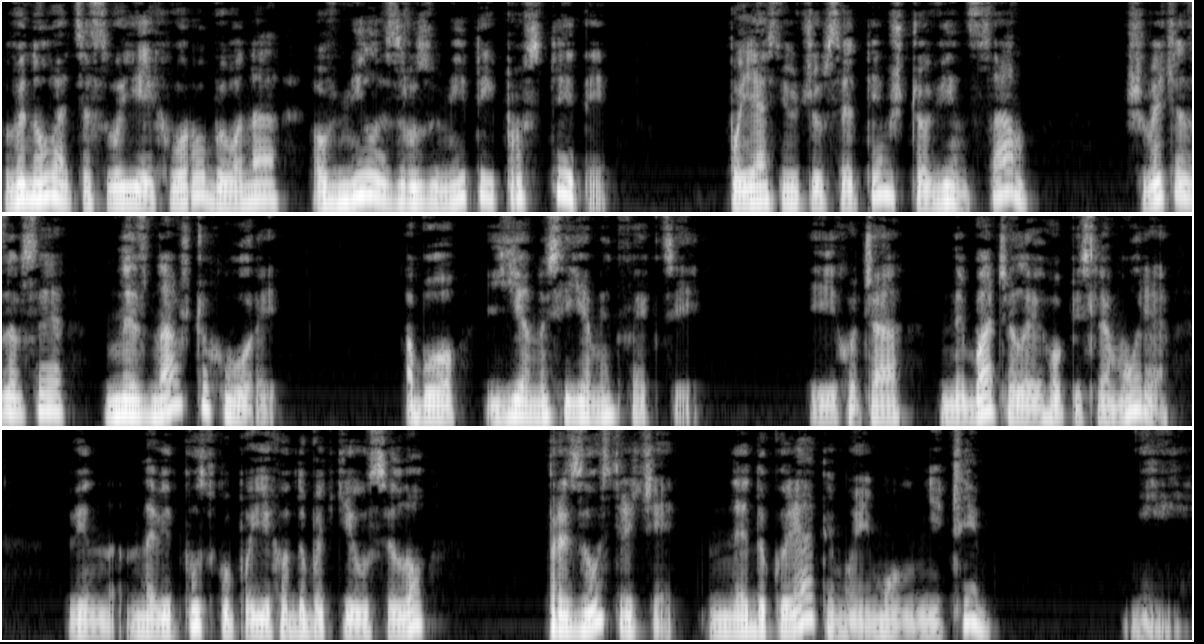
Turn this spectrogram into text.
винуватця своєї хвороби, вона вміла зрозуміти і простити, пояснюючи все тим, що він сам, швидше за все, не знав, що хворий або є носієм інфекції. І, хоча не бачила його після моря, він на відпустку поїхав до батьків у село, при зустрічі не докорятиму йому нічим. Ні.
